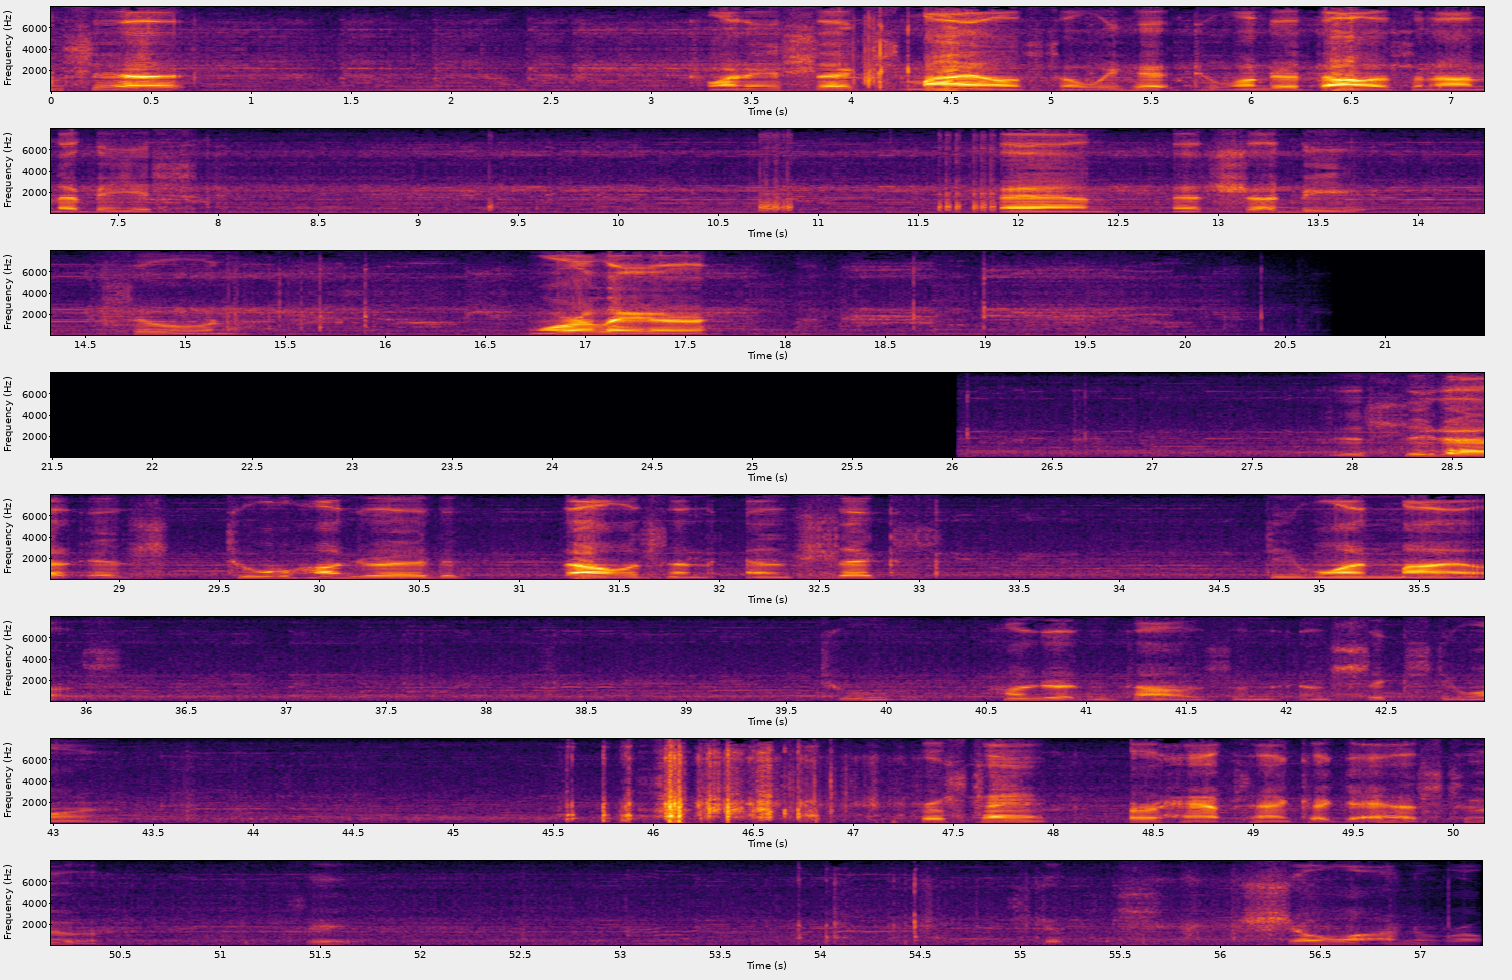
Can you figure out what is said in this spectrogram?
that's it. 26 miles till we hit 200,000 on the beast. And it should be soon, more later. You see that it's 200,061 miles. 200,061. First tank, or half tank of gas too. See? Let's get this show on the road.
